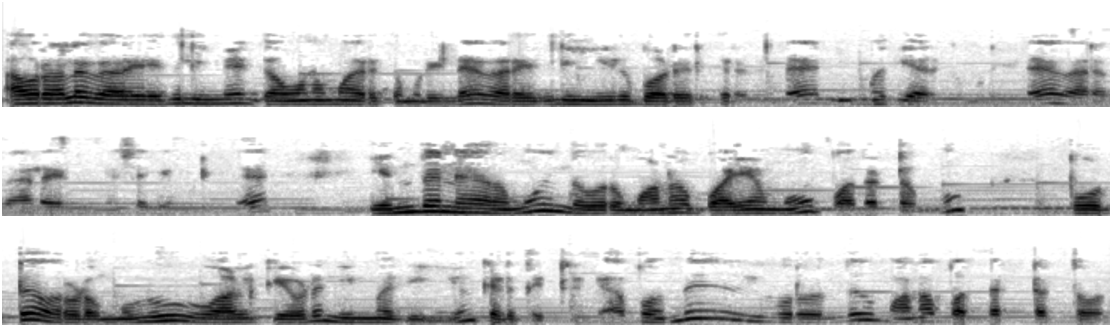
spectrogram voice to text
அவரால் வேற எதுலையுமே கவனமா இருக்க முடியல வேற எதுலையும் ஈடுபாடு இருக்கிறது இல்லை நிம்மதியா இருக்க முடியல வேற வேலை எதுவுமே செய்ய முடியல. எந்த நேரமும் இந்த ஒரு மன பயமும் பதட்டமும் போட்டு அவரோட முழு வாழ்க்கையோட நிம்மதியையும் கெடுத்துட்டு இருக்கு. அப்போ வந்து இவர் வந்து மனப்பதட்டத்தோட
